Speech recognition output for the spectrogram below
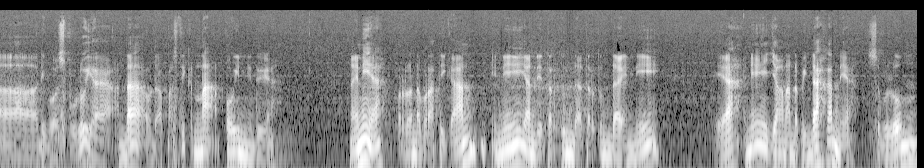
uh, di bawah 10 ya anda udah pasti kena poin itu ya. Nah ini ya perlu anda perhatikan ini yang ditertunda tertunda ini ya ini jangan anda pindahkan ya sebelum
